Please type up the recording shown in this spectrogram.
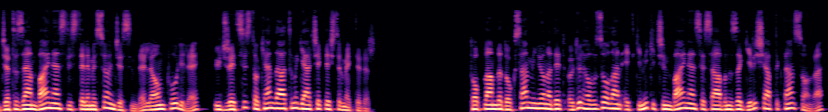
Catızen Binance listelemesi öncesinde Launpool ile ücretsiz token dağıtımı gerçekleştirmektedir. Toplamda 90 milyon adet ödül havuzu olan etkinlik için Binance hesabınıza giriş yaptıktan sonra,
